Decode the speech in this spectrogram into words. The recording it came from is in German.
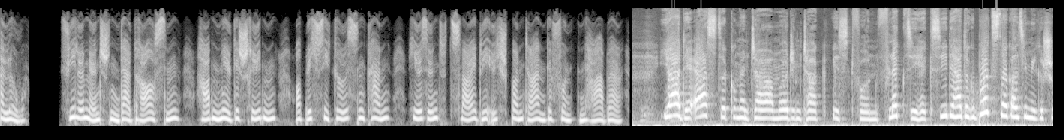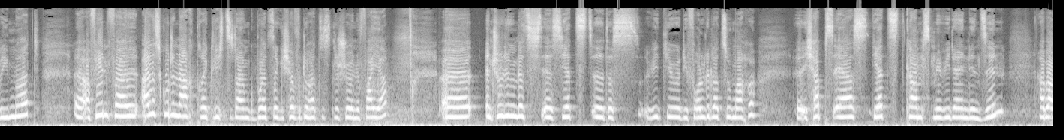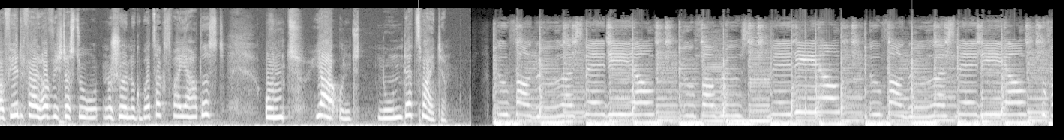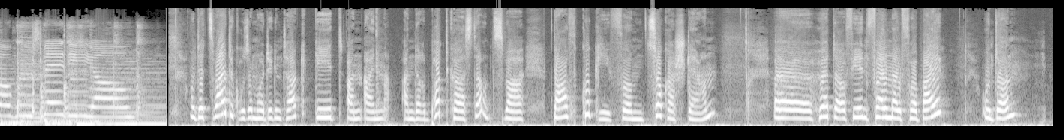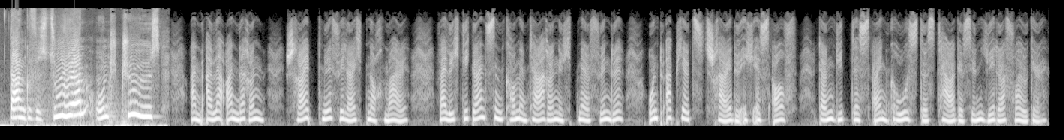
Hallo. Viele Menschen da draußen haben mir geschrieben, ob ich sie grüßen kann. Hier sind zwei, die ich spontan gefunden habe. Ja, der erste Kommentar am heutigen Tag ist von Flexi Hexi. Der hatte Geburtstag, als sie mir geschrieben hat. Äh, auf jeden Fall alles Gute nachträglich zu deinem Geburtstag. Ich hoffe, du hattest eine schöne Feier. Äh, Entschuldigung, dass ich erst jetzt äh, das Video, die Folge dazu mache. Äh, ich hab's erst, jetzt kam es mir wieder in den Sinn. Aber auf jeden Fall hoffe ich, dass du eine schöne Geburtstagsfeier hattest. Und ja, und nun der zweite. UFO Brewers Video, UFO Brews Video, UFO Brewers Video, UFO Brews Video. Und der zweite Gruß am heutigen Tag geht an einen anderen Podcaster, und zwar Darth Cookie vom Zockerstern. Äh, hört da auf jeden Fall mal vorbei. Und dann danke fürs Zuhören und tschüss. An alle anderen, schreibt mir vielleicht nochmal, weil ich die ganzen Kommentare nicht mehr finde, und ab jetzt schreibe ich es auf, dann gibt es ein Gruß des Tages in jeder Folge.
